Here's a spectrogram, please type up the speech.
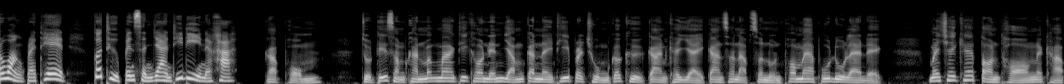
ระหว่างประเทศ ก็ถือเป็นสัญญาณที่ดีนะคะ ครับผม จุดที่สำคัญมากๆที่เขาเน้นย้ำกันในที่ประชุมก็คือการขยายการสนับสนุนพ่อแม่ผู้ดูแลเด็ก ไม่ใช่แค่ตอนท้องนะครับ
